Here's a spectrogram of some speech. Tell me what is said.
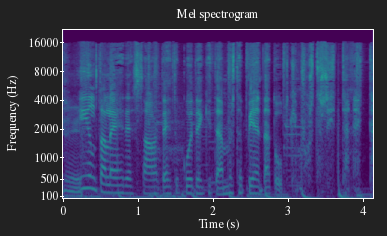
Niin. Iltalehdessä on tehty kuitenkin tämmöistä pientä tutkimusta sitten, että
